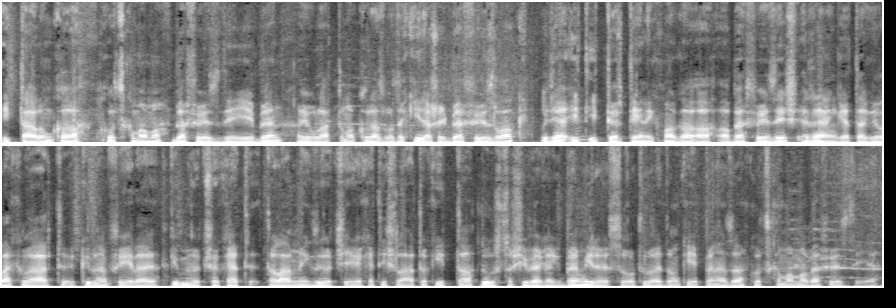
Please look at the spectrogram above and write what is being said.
Itt állunk a Kockamama befőzdéjében. Ha jól láttam, akkor az volt a kírás, hogy befőzlak. Ugye itt, itt történik maga a, a befőzés. Rengeteg lekvárt, különféle gyümölcsöket, talán még zöldségeket is látok itt a dúsztos üvegekben. Miről szól tulajdonképpen ez a Kockamama befőzdéje?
